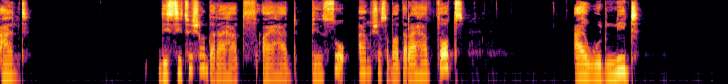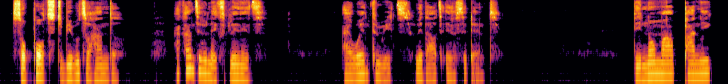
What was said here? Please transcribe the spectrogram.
And the situation that I had I had been so anxious about that I had thought I would need support to be able to handle. I can't even explain it. I went through it without incident. The normal panic,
